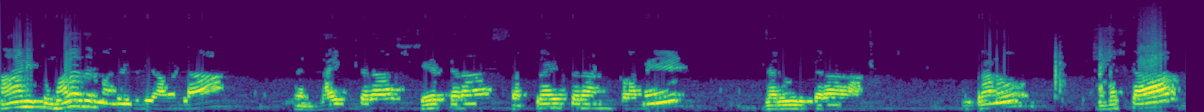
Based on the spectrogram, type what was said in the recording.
आणि तुम्हाला जर माझा व्हिडिओ आवडला तर लाईक करा शेअर करा सबस्क्राईब करा आणि कॉमेंट जरूर करा. मित्रांनो नमस्कार.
